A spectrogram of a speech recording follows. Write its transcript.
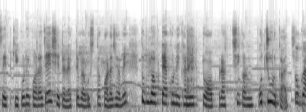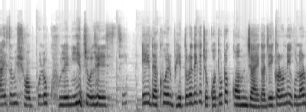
সেট কি করে করা যায় সেটার একটা ব্যবস্থা করা যাবে তো ব্লগটা এখন এখানে একটু অফ রাখছি কারণ প্রচুর কাজ তো গাইজ আমি সবগুলো খুলে নিয়ে চলে এসেছি এই দেখো এর ভেতরে দেখেছ কতটা কম জায়গা? যে কারণে এগুলো আর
